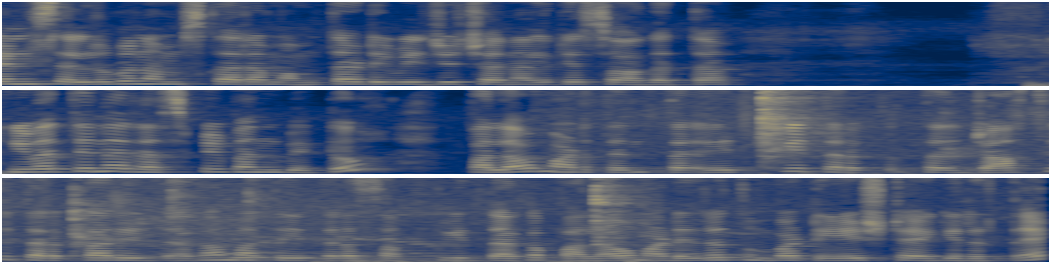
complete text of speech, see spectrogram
ಫ್ರೆಂಡ್ಸ್ ಎಲ್ರಿಗೂ ನಮಸ್ಕಾರ. ಮಮತಾ ಡಿ ವಿ ಜಿ ಚಾನಲ್ಗೆ ಸ್ವಾಗತ. ಇವತ್ತಿನ ರೆಸಿಪಿ ಬಂದುಬಿಟ್ಟು ಪಲಾವ್ ಮಾಡ್ತಂತ ಹೆಚ್ಚಿಗೆ ತರ ತ- ಜಾಸ್ತಿ ತರಕಾರಿ ಇದ್ದಾಗ ಮತ್ತು ಈ ಥರ ಸೊಪ್ಪು ಇದ್ದಾಗ ಪಲಾವ್ ಮಾಡಿದರೆ ತುಂಬ ಟೇಸ್ಟಿಯಾಗಿರುತ್ತೆ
